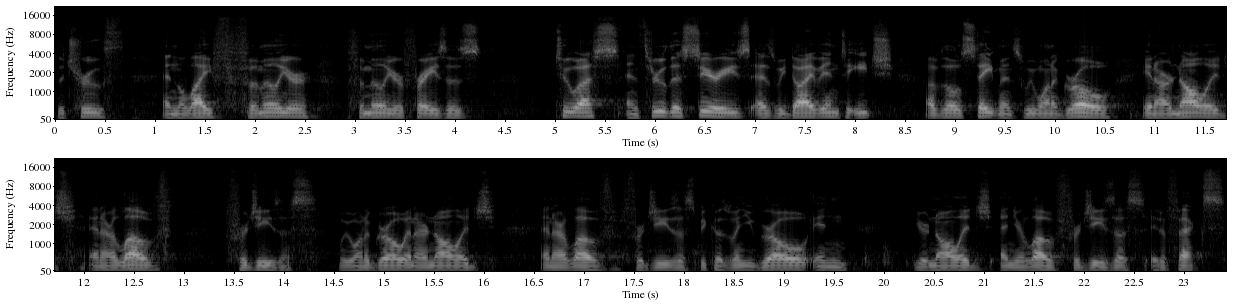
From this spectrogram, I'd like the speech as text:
the truth, and the life. Familiar, familiar phrases to us. And through this series, as we dive into each of those statements, we want to grow in our knowledge and our love for Jesus. We want to grow in our knowledge and our love for Jesus because when you grow in your knowledge and your love for Jesus, it affects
